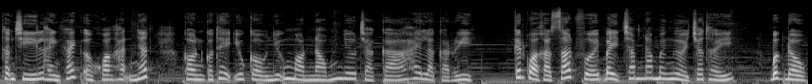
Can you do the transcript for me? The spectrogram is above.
Thậm chí là hành khách ở khoang hạn nhất còn có thể yêu cầu những món nóng như chả cá hay là cà ri. Kết quả khảo sát với 750 người cho thấy, bước đầu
